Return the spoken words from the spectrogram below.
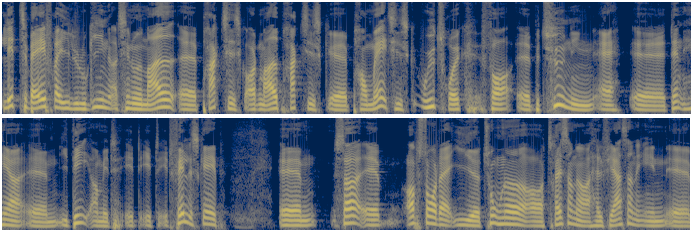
Lidt tilbage fra ideologien og til noget meget øh, praktisk og et meget praktisk, øh, pragmatisk udtryk for øh, betydningen af øh, den her øh, idé om et, et, et, et fællesskab, øh, så øh, opstår der i øh, 260'erne og 70'erne en øh,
